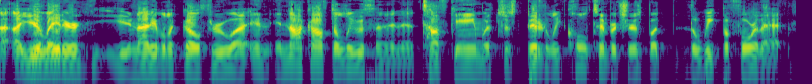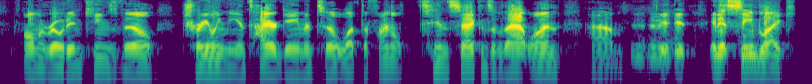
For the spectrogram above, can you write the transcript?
A, a year later, you're not able to go through uh, and, and, knock off Duluth in a tough game with just bitterly cold temperatures. But the week before that, on the road in Kingsville, trailing the entire game until what the final ten seconds of that one. Um, mm-hmm. it, it, and it seemed like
